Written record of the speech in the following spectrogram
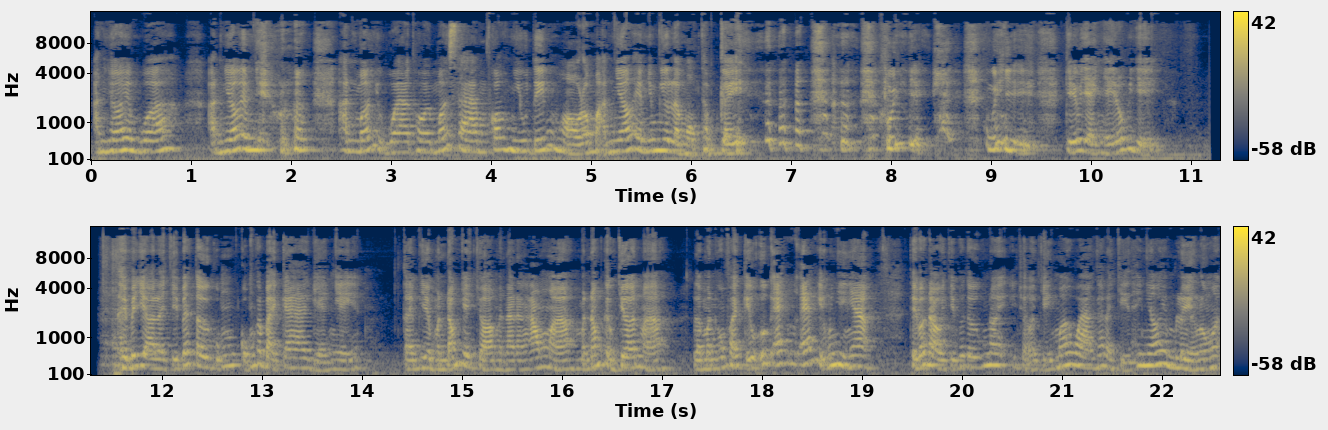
Anh nhớ em quá anh nhớ em nhiều anh mới vừa qua thôi mới xa có nhiêu tiếng đồng hồ đâu mà anh nhớ em giống như là một thập kỷ. Quý vị quý vị kiểu dạng vậy đó quý vị. Thì bây giờ là chị bé tư cũng cũng cái bài ca dạng vậy tại vì mình đóng vai trò mình là đàn ông mà mình đóng kèo trên mà là mình cũng phải kiểu ước ác ước ác kiểu gì nha. Thì bắt đầu chị với tư cũng nói trời chị mới qua cái là chị thấy nhớ em liền luôn á.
